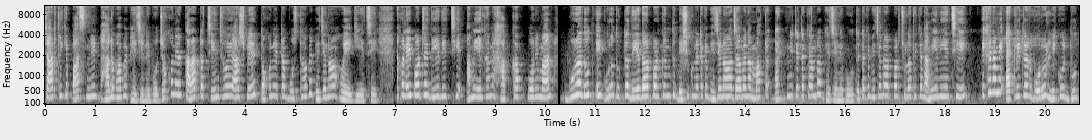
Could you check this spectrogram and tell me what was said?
চার থেকে পাঁচ মিনিট ভালোভাবে ভেজে নেব। যখন এর কালারটা চেঞ্জ হয়ে আসবে তখন এটা বুঝতে হবে ভেজে নেওয়া হয়ে গিয়েছে। এখন এই পর্যায়ে দিয়ে দিচ্ছি আমি এখানে হাফ কাপ পরিমাণ গুঁড়া দুধ। এই গুঁড়ো দুধটা দিয়ে দেওয়ার পর কিন্তু বেশিক্ষণ এটাকে ভেজে নেওয়া যাবে না, মাত্র এক মিনিট এটাকে আমরা ভেজে নেব। তো এটাকে ভেজে নেওয়ার পর চুলা থেকে নামিয়ে নিয়েছি। এখানে আমি এক লিটার গরুর লিকুইড দুধ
